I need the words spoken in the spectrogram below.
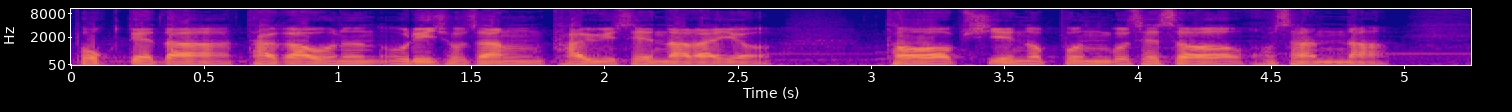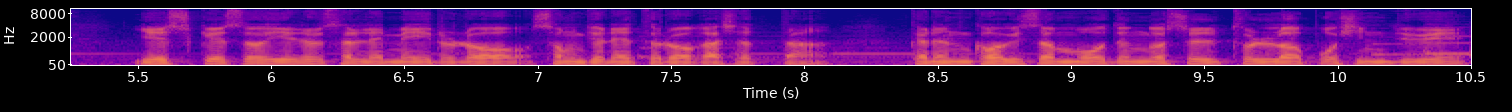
복되다 다가오는 우리 조상 다윗의 나라여 더없이 높은 곳에서 호산나 예수께서 예루살렘에 이르러 성전에 들어가셨다. 그는 거기서 모든 것을 둘러보신 뒤에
